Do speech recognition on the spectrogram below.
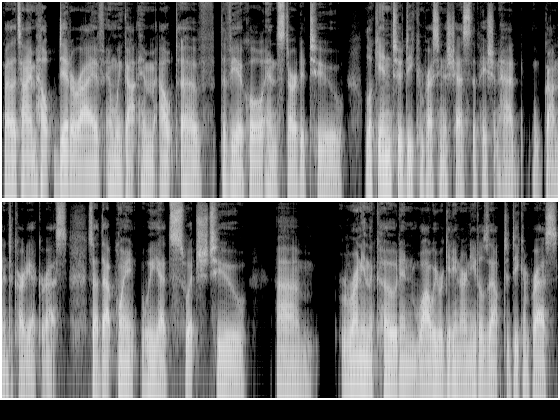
By the time help did arrive and we got him out of the vehicle and started to look into decompressing his chest, the patient had gone into cardiac arrest. So at that point, we had switched to um, running the code and while we were getting our needles out to decompress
